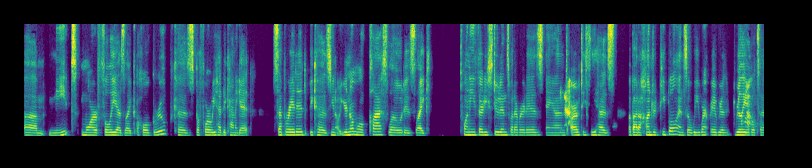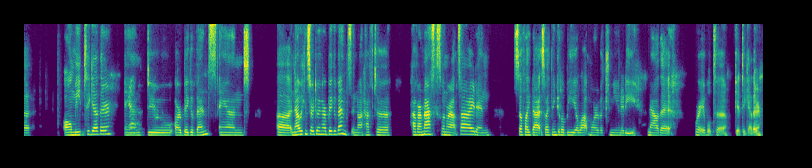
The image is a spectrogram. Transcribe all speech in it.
um, meet more fully as like a whole group because before we had to kind of get separated because you know your normal class load is like 20 30 students whatever it is and yeah. ROTC has about 100 people and so we weren't really, really wow. able to all meet together and yeah. do our big events and uh, now we can start doing our big events and not have to have our masks when we're outside and stuff like that. So I think it'll be a lot more of a community now that we're able to get together.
